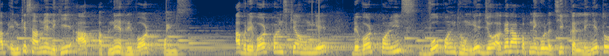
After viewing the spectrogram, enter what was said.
अब इनके सामने लिखिए आप अपने रिवॉर्ड पॉइंट्स अब रिवॉर्ड पॉइंट्स क्या होंगे? रिवॉर्ड पॉइंट्स वो पॉइंट होंगे जो अगर आप अपने गोल अचीव कर लेंगे तो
